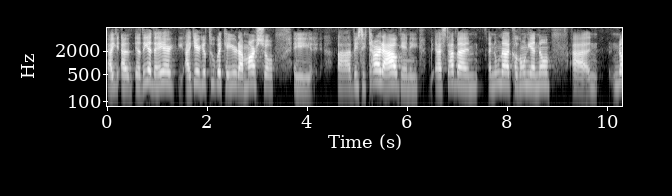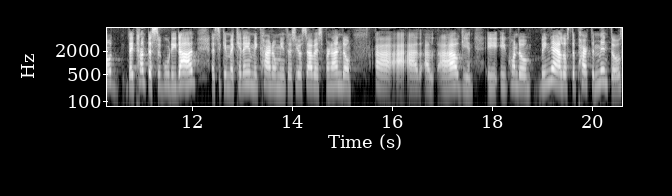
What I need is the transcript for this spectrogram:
El día de ayer, ayer yo tuve que ir a Marshall y visitar a alguien y estaba en, una colonia no, ah, no de tanta seguridad, así que me quedé en mi carro mientras yo estaba esperando a, alguien. Y, cuando vine a los departamentos,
